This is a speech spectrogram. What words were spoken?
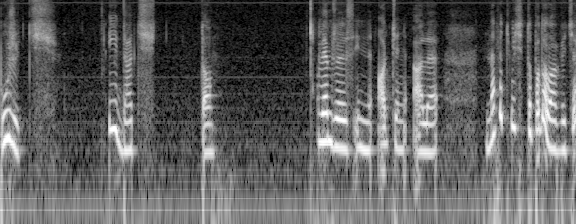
burzyć i dać to Wiem, że jest inny odcień, ale nawet mi się to podoba, wiecie?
